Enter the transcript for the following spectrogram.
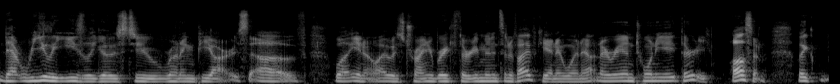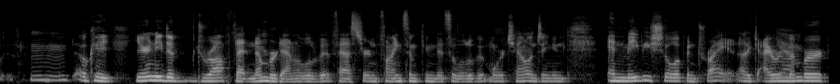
that really easily goes to running PRs of well, you know, I was trying to break 30 minutes in a 5K and I went out and I ran 28:30. Awesome. Like mm-hmm. okay, you're going to need to drop that number down a little bit faster and find something that's a little bit more challenging and and maybe show up and try it. Like I remember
